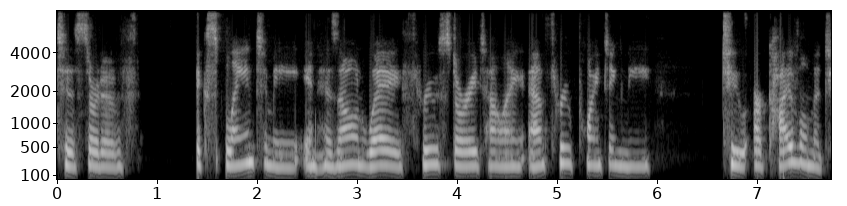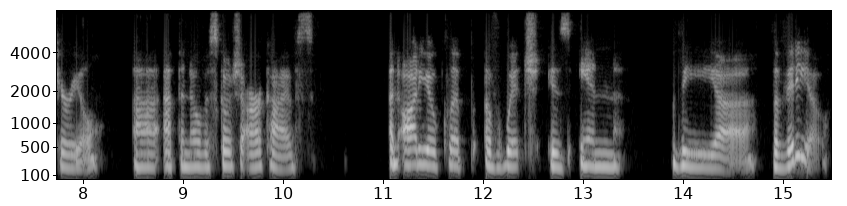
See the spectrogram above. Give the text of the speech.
to sort of explain to me in his own way through storytelling and through pointing me to archival material uh, at the Nova Scotia Archives an audio clip of which is in the uh, the video.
